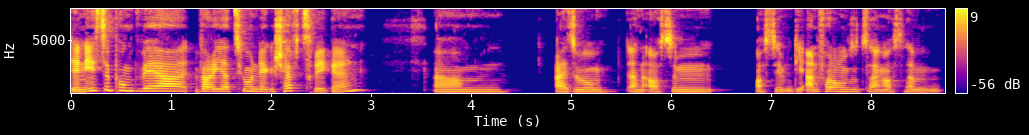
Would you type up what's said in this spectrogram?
Der nächste Punkt wäre Variation der Geschäftsregeln. Ähm, also dann aus dem, aus dem, die Anforderungen sozusagen aus dem,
